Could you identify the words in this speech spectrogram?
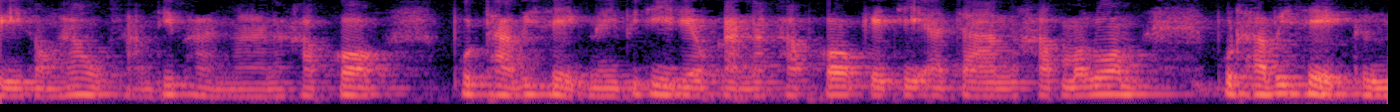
ปี 2563 ที่ผ่านมานะครับ ก็พุทธาพิเศษในพิธีเดียวกันนะครับ ก็เกจิอาจารย์นะครับ มาร่วมพุทธาพิเศษถึง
